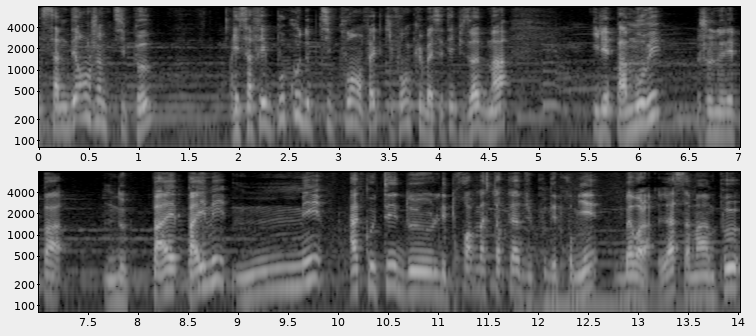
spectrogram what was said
ça me dérange un petit peu et ça fait beaucoup de petits points en fait qui font que bah, cet épisode. Il est pas mauvais, je ne l'ai pas ne pas, pas aimé, mais à côté de les trois masterclass du, des premiers, ben voilà, là ça m'a un peu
